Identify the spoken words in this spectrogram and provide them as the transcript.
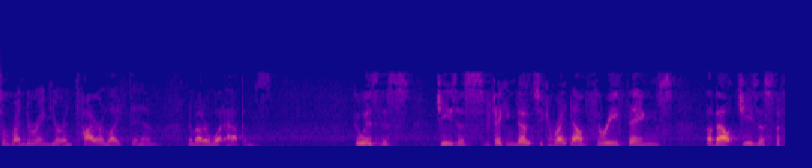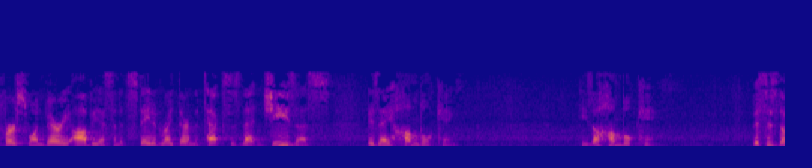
surrendering your entire life to Him, no matter what happens. Who is this Jesus? If you're taking notes, you can write down three things about Jesus. The first one, very obvious, and it's stated right there in the text, is that Jesus is a humble king. He's a humble king. This is the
